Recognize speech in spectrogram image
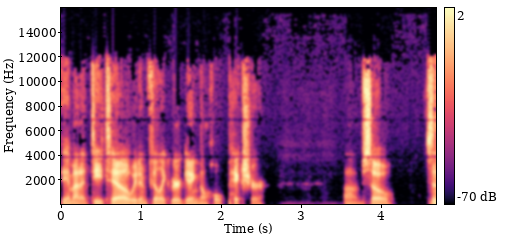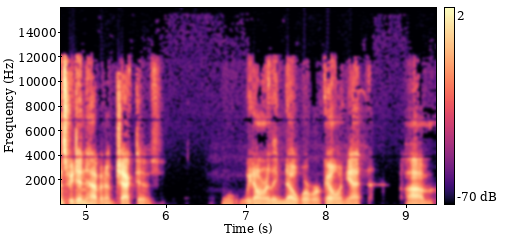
the amount of detail. We didn't feel like we were getting the whole picture. Um, so since we didn't have an objective, we don't really know where we're going yet. Um,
